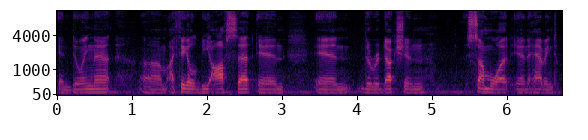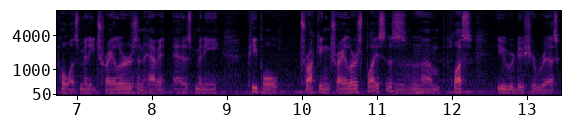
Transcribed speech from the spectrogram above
in doing that. Um, I think it'll be offset in in the reduction somewhat in having to pull as many trailers and having as many people trucking trailers places. Um, plus, you reduce your risk.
